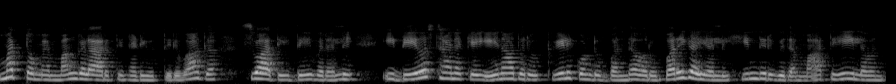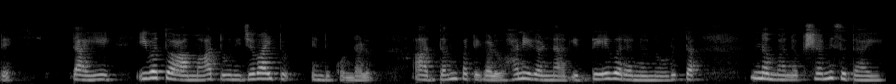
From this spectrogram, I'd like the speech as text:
ಮತ್ತೊಮ್ಮೆ ಮಂಗಳಾರತಿ ನಡೆಯುತ್ತಿರುವಾಗ ಸ್ವಾತಿ ದೇವರಲ್ಲಿ, ಈ ದೇವಸ್ಥಾನಕ್ಕೆ ಏನಾದರೂ ಕೇಳಿಕೊಂಡು ಬಂದವರು ಬರಿಗೈಯಲ್ಲಿ ಹಿಂದಿರುಗಿದ ಮಾತೇ ಇಲ್ಲವಂತೆ. ತಾಯಿ, ಇವತ್ತು ಆ ಮಾತು ನಿಜವಾಯಿತು ಎಂದುಕೊಂಡಳು. ಆ ದಂಪತಿಗಳು ಹನಿಗಣ್ಣಾಗಿ ದೇವರನ್ನು ನೋಡುತ್ತಾ, ನಮ್ಮನ್ನು ಕ್ಷಮಿಸು ತಾಯಿ,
